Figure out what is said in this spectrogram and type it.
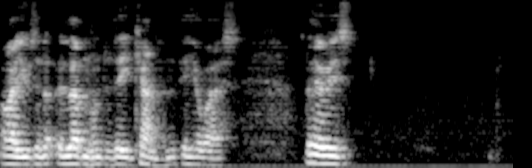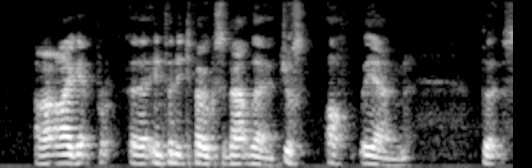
I use an 1100D Canon EOS there is I, I get uh, infinity focus about there just off the end. But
